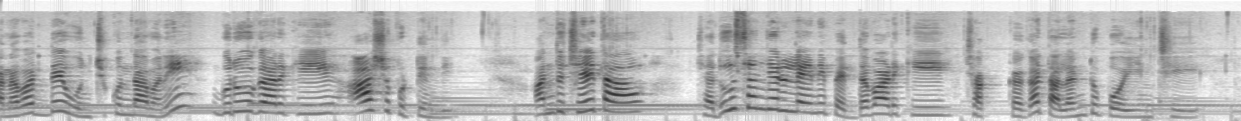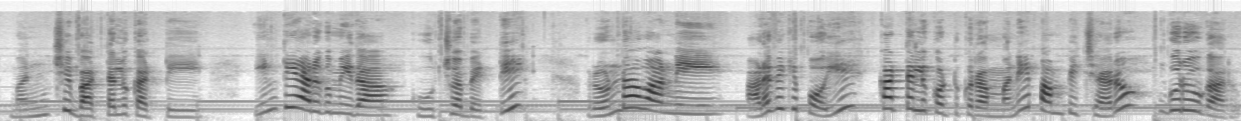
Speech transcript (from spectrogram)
తన వద్దే ఉంచుకుందామని గురువుగారికి ఆశ పుట్టింది. అందుచేత చదువు సంజలు లేని పెద్దవాడికి చక్కగా తలంటు పోయించి మంచి బట్టలు కట్టి ఇంటి అరుగు మీద కూర్చోబెట్టి రెండో వాణ్ణి అడవికి పోయి కట్టెలు కొట్టుకురమ్మని పంపించారు గురువుగారు.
